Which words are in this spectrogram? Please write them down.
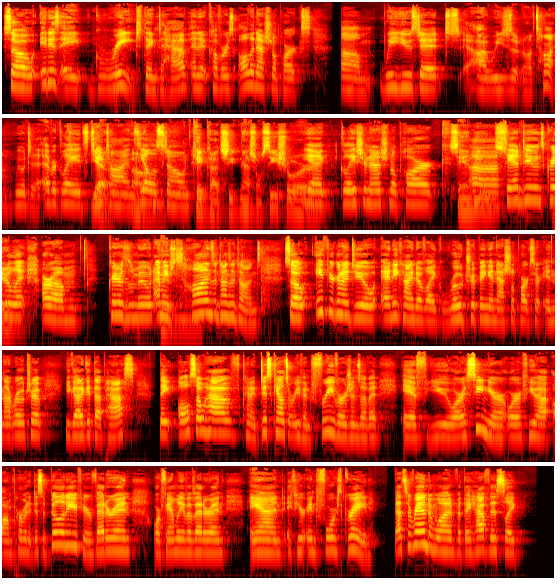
So it is a great thing to have, and it covers all the national parks. Um, we used it. Uh, we used it a ton. We went to the Everglades, Yeah, Tetons, um, Yellowstone. Cape Cod National Seashore. Yeah, Glacier National Park, Sand uh, dunes. sand dunes, Crater Yeah. Lake, or um, Craters of the Moon. I mean, Craters of the Moon. tons and tons and tons. So if you're gonna do any kind of like road tripping in national parks or in that road trip, you got to get that pass. They also have kind of discounts or even free versions of it if you are a senior or if you are on permanent disability, if you're a veteran or family of a veteran, and if you're in fourth grade. That's a random one, but they have this like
